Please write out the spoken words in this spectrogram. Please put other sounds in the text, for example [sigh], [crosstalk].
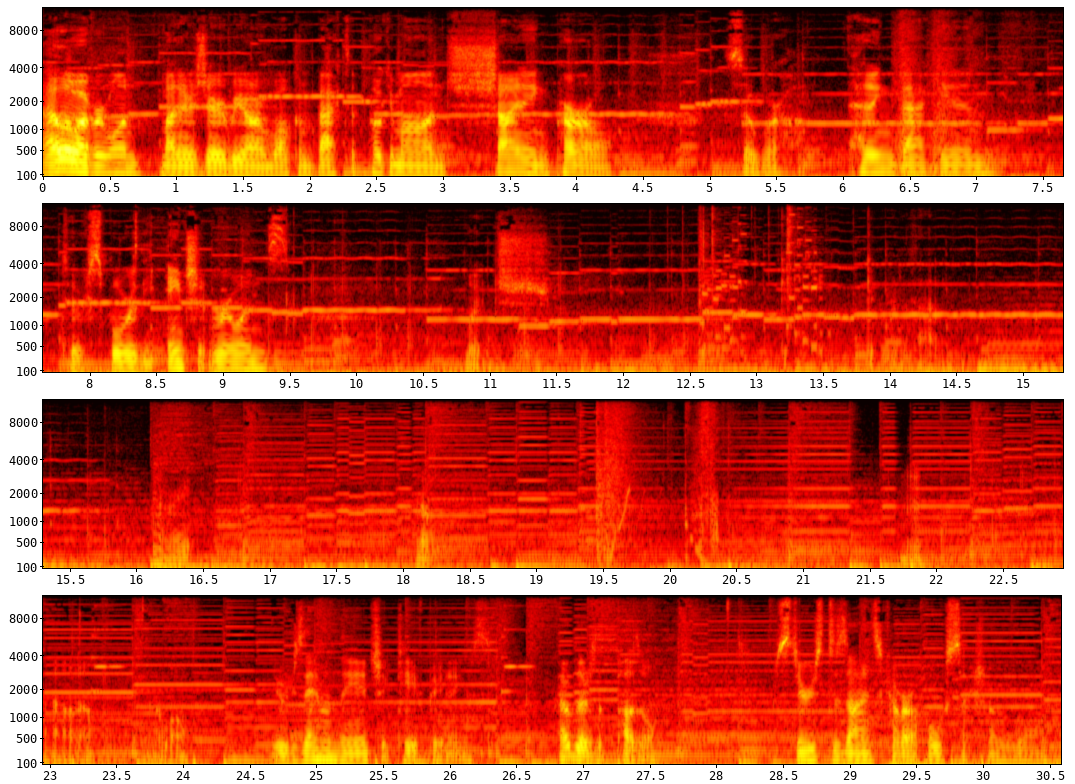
Hello everyone, my name is Jerry BR and welcome back to Pokemon Shining Pearl. So we're heading back in to explore the ancient ruins, which... Get, get rid of that. Alright. No. Hmm. I don't know. Oh well. You examine the ancient cave paintings. I hope there's a puzzle. Mysterious designs cover a whole section of the wall.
